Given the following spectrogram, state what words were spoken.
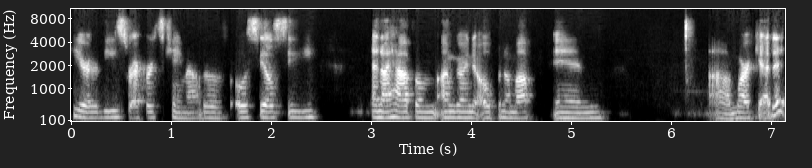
here, these records came out of OCLC, and I have them. I'm going to open them up in uh, MARCedit.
